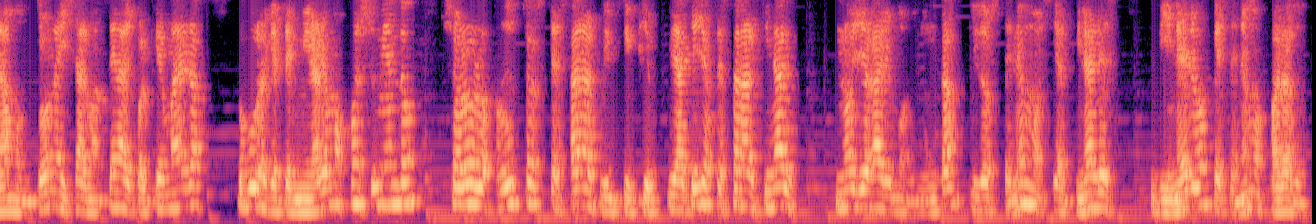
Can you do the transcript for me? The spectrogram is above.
amontona y se almacena de cualquier manera, ¿qué ocurre? Que terminaremos consumiendo solo los productos que están al principio y aquellos que están al final no llegaremos nunca y los tenemos y al final es dinero que tenemos parado.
